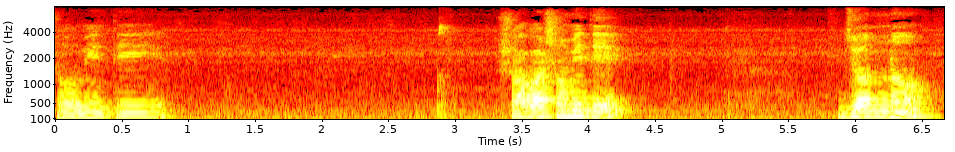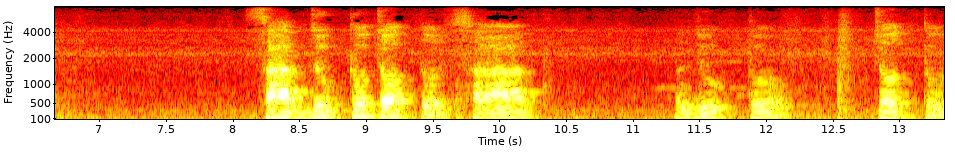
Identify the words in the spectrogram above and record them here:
সমিতি। সভা সমিতির জন্য ছাদযুক্ত চত্বর। ছাদ যুক্ত চত্বর।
